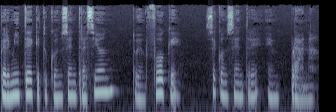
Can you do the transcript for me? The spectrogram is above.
Permite que tu concentración, tu enfoque, se concentre en prana.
